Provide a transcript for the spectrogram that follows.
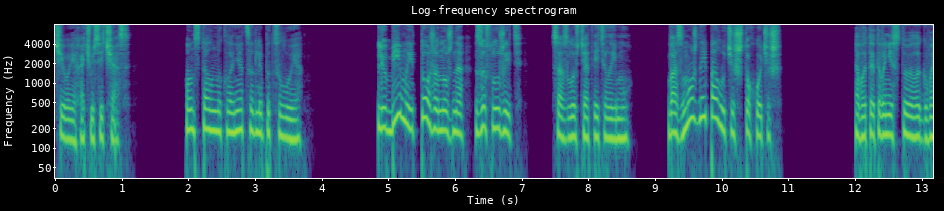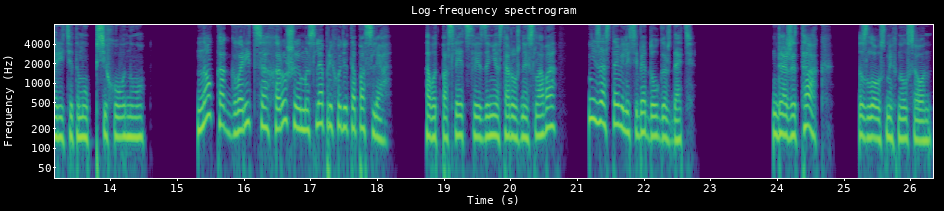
чего я хочу сейчас?» Он стал наклоняться для поцелуя. «Любимый тоже нужно заслужить», — со злостью ответила ему. «Возможно, и получишь, что хочешь». А вот этого не стоило говорить этому психованному. Но, как говорится, хорошая мысля приходит опосля. А вот последствия за неосторожные слова не заставили себя долго ждать. «Даже так?» — зло усмехнулся он.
